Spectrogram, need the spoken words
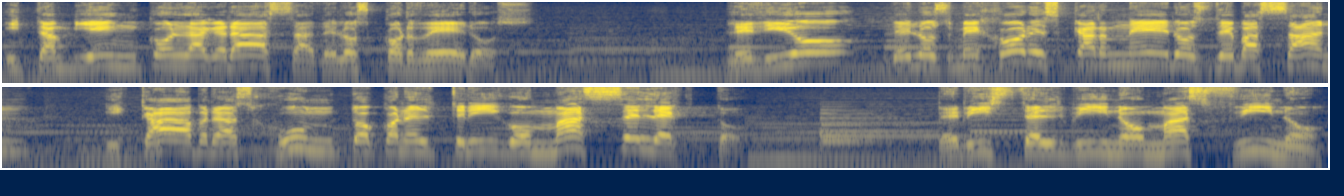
y también con la grasa de los corderos. Le dio de los mejores carneros de Bazán y cabras junto con el trigo más selecto. Bebiste el vino más fino,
